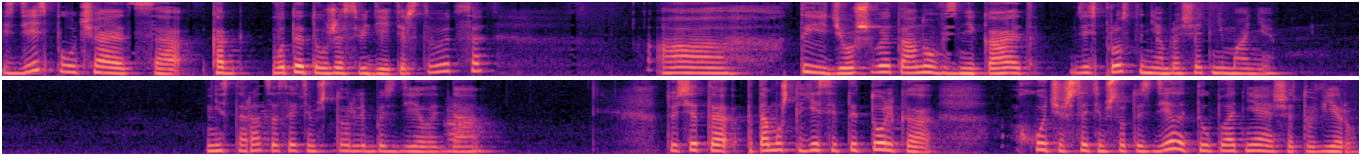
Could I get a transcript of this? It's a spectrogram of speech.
здесь получается, как вот это уже свидетельствуется, а, ты идешь в это, оно возникает. Здесь просто не обращать внимания. Не стараться с этим что-либо сделать, да. То есть это потому что если ты только хочешь с этим что-то сделать, ты уплотняешь эту веру.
